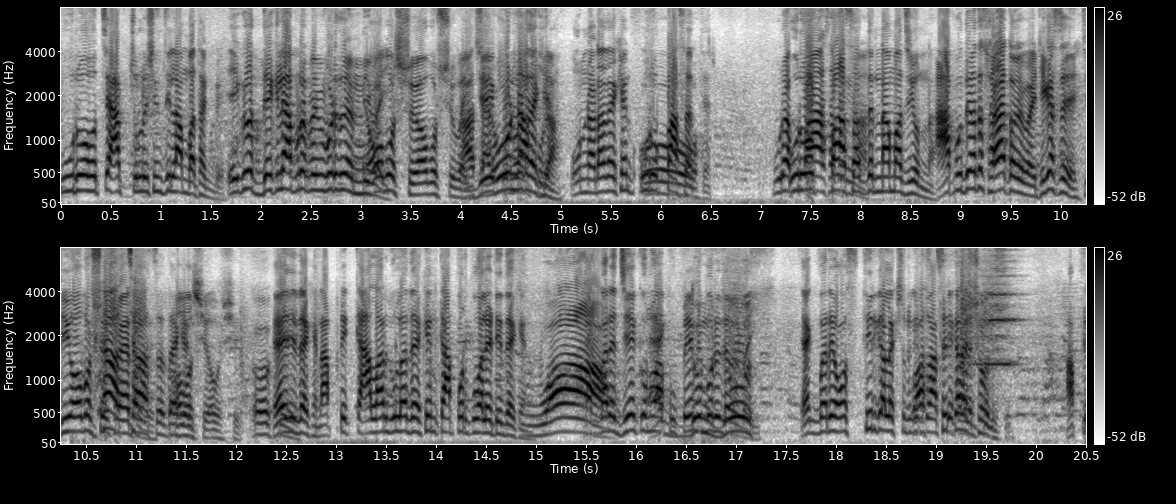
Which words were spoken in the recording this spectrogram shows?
পুরো হচ্ছে আটচল্লিশ ইঞ্চি লম্বা থাকবে। এগুলো দেখলে আপনারা প্রেমে পড়ে যাবেন অবশ্যই অবশ্যই ভাই। আচ্ছা, যে ওন্না দেখেন। ওন্নাটা দেখেন পুরো। পাঁচ হাতের। পুরো পুরো পাঁচ পাঁচ হাতের হাতের নামাজি আপুদের হাতে সহায়তা হবে ভাই ঠিক আছে? জি অবশ্যই আচ্ছা, আচ্ছা, অবশ্যই অবশ্যই। এই যে দেখেন আপনি গুলা দেখেন কাপড় কোয়ালিটি দেখেন। ওয়াও একবারে যে কোনো আপু প্রেমে পড়ে যাবে একবারে অস্থির কালেকশন কিন্তু অস্থির কালেকশন আপনি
